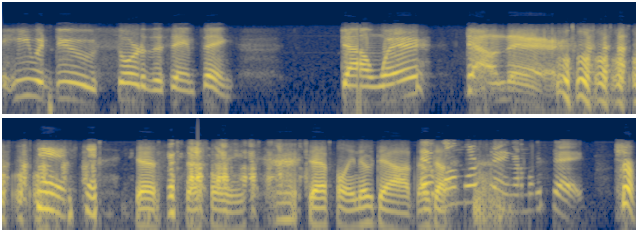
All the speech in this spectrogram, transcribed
he would do sort of the same thing. Down where? Down there. yes, definitely, definitely, no doubt, no and doubt. one more thing I'm going to say, Sure.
